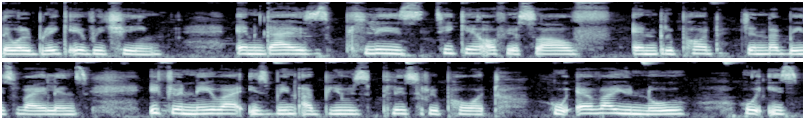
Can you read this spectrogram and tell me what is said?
they will break every chain. And guys, please take care of yourself and report gender based violence. If your neighbor is being abused, please report whoever you know who is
